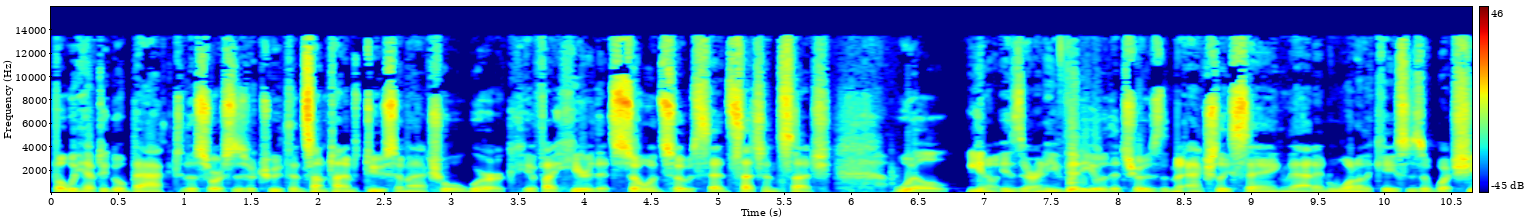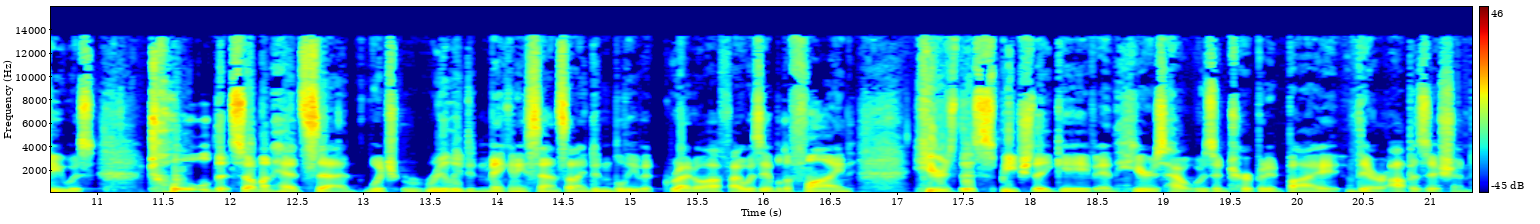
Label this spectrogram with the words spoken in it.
But we have to go back to the sources of truth and sometimes do some actual work. If I hear that so and so said such and such, well, you know, is there any video that shows them actually saying that? And one of the cases of what she was told that someone had said, which really didn't make any sense, and I didn't believe it right off, I was able to find here's this speech they gave, and here's how it was interpreted by their opposition.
